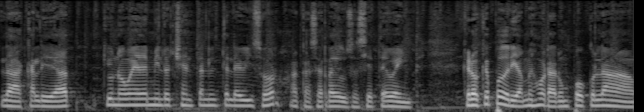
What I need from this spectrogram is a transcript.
la calidad que uno ve de 1080 en el televisor, acá se reduce a 720. Creo que podría mejorar un poco la,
